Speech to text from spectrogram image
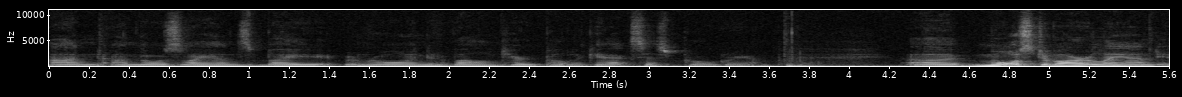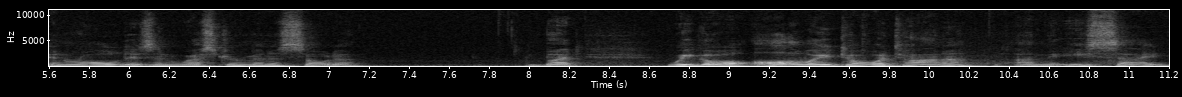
on, on those lands by enrolling in a voluntary public access program uh, most of our land enrolled is in western minnesota but we go all the way to owatonna on the east side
